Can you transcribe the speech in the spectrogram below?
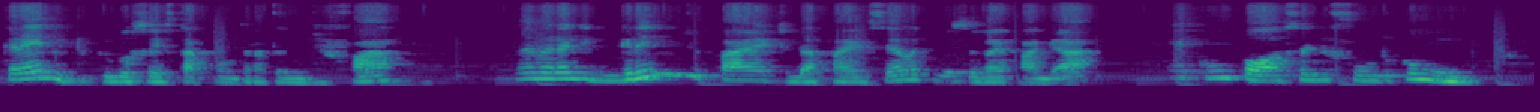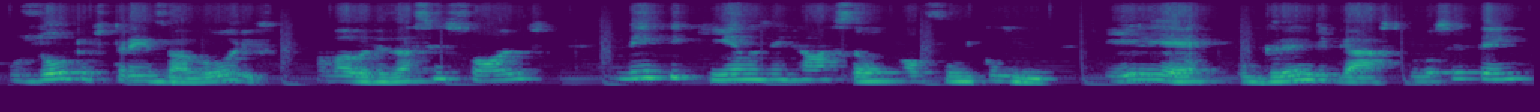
crédito que você está contratando de fato, na verdade, grande parte da parcela que você vai pagar é composta de fundo comum. Os outros três valores são valores acessórios bem pequenos em relação ao fundo comum. Ele é o grande gasto que você tem,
